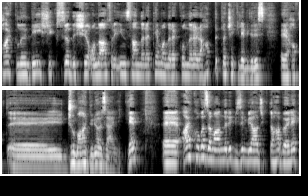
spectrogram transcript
Farklı, değişik, sıra dışı ondan sonra insanlara, temalara, konulara rahatlıkla çekilebiliriz. E, hafta, e, cuma günü özellikle. E, ay kova zamanları bizim birazcık daha böyle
